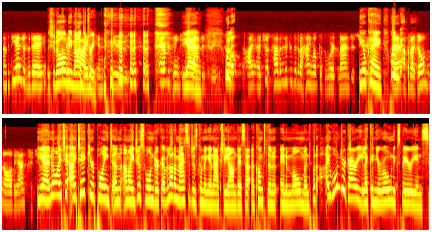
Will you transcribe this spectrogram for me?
And at the end of the day, It should all be mandatory. ensues. Everything should Yeah. be mandatory. So Well- I, I just have a little bit of a hang up with the word mandatory. Okay. Well, uh, but I don't know the answer to Yeah, it. no, I ta- I take your point, and, and I just wonder. I have a lot of messages coming in actually on this. I- I'll come to them in a moment, but I wonder, Gary, like in your own experience,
